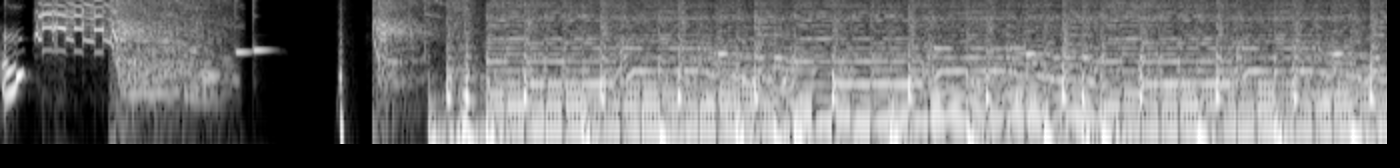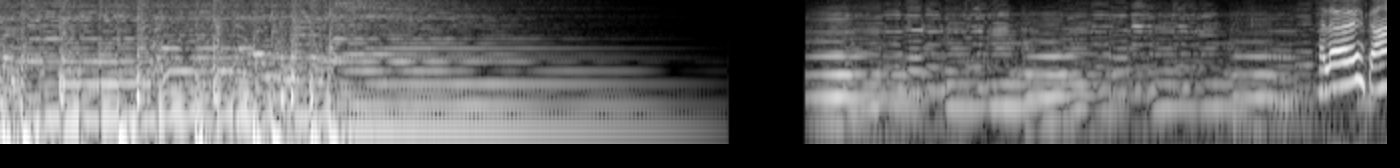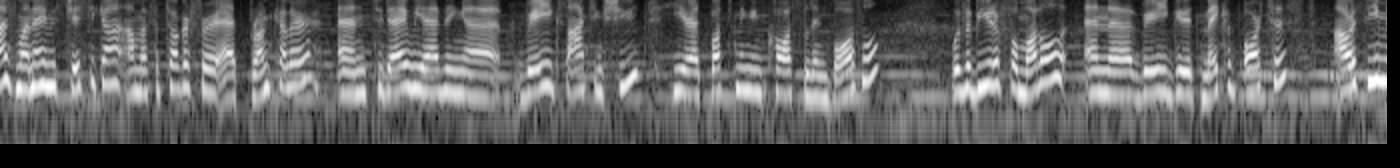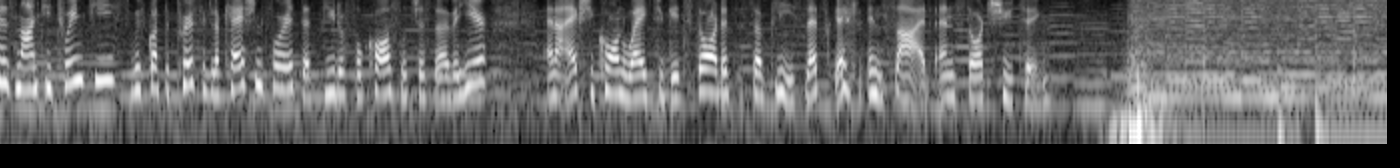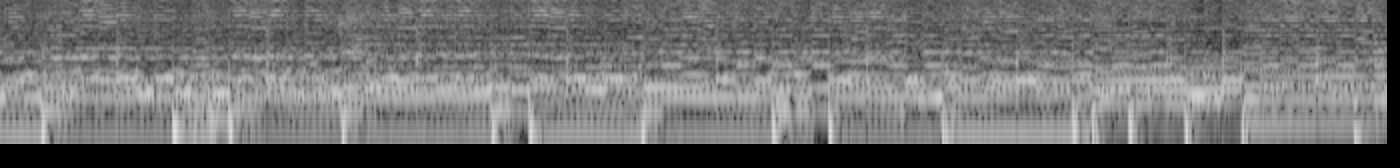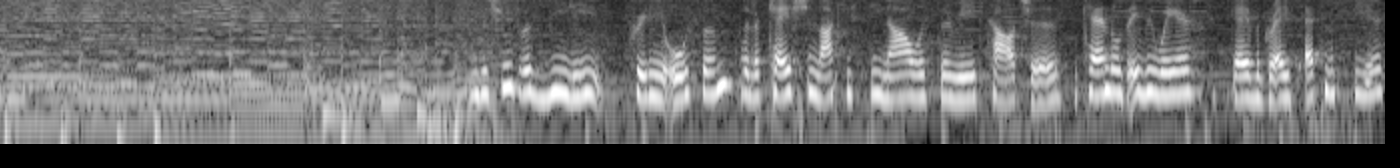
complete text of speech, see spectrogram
呃 Hello guys, my name is Jessica. I'm a photographer at Broncolor and today we're having a very exciting shoot here at Bottmingen Castle in Basel with a beautiful model and a very good makeup artist. Our theme is 1920s. We've got the perfect location for it, that beautiful castle just over here. And I actually can't wait to get started. So please, let's get inside and start shooting. The shoot was really pretty awesome. The location, like you see now with the red couches, the candles everywhere, gave a great atmosphere.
